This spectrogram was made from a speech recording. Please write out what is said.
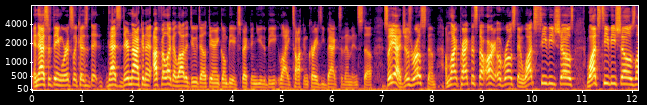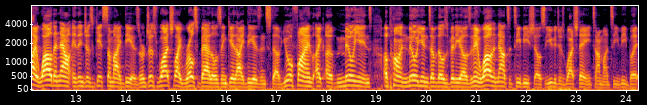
and that's the thing where it's like, cause that's, they're not gonna, I feel like a lot of dudes out there ain't gonna be expecting you to be like talking crazy back to them and stuff. So yeah, just roast them. I'm like, practice the art of roasting. Watch TV shows, watch TV shows like Wild 'N Out and then just get some ideas or just watch like roast battles and get ideas and stuff. You'll find like a millions upon millions of those videos. And then Wild 'N Out's a TV show, so you could just watch that anytime on TV. But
